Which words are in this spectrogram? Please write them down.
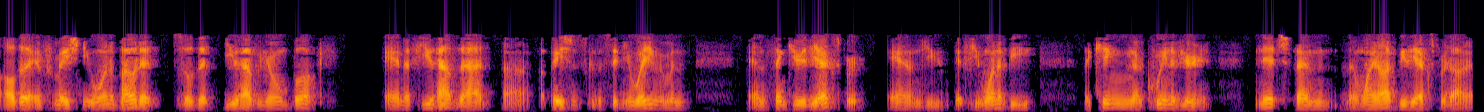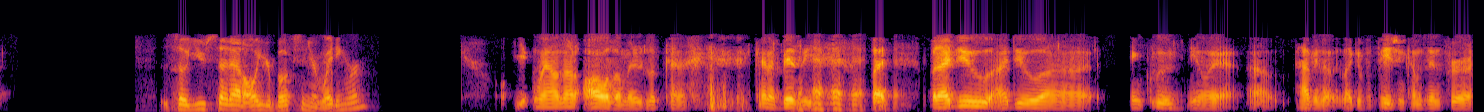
all the information you want about it, so that you have your own book. And if you have that, uh, a patient's going to sit in your waiting room and and think you're the expert. And you, if you want to be the king or queen of your niche, then then why not be the expert on it? So you set out all your books in your waiting room? Well, not all of them. It would look kind of kind of busy, but but I do I do uh, include you know uh, having a, like if a patient comes in for a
